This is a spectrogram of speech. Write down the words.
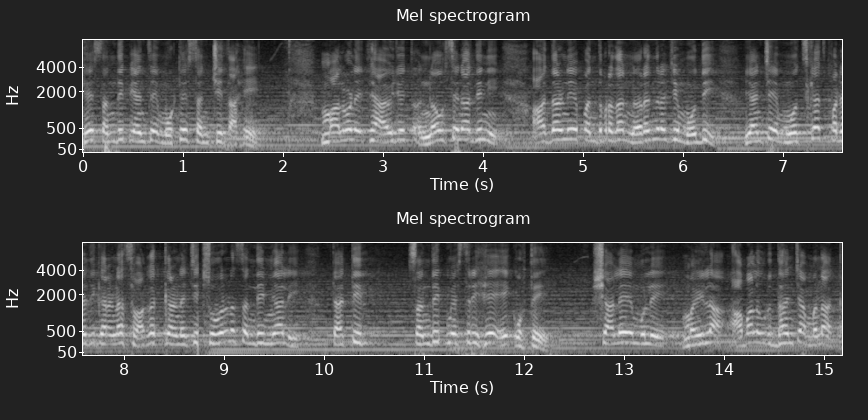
हे संदीप यांचे मोठे संचित आहे. मालवण येथे आयोजित नौसेना दिनी आदरणीय पंतप्रधान नरेंद्रजी मोदी यांचे मोजक्याच पदाधिकाऱ्यांना स्वागत करण्याची सुवर्ण संधी मिळाली. त्यातील संदीप मेस्त्री हे एक होते. शालेय मुले महिला आबालवृद्धांच्या मनात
